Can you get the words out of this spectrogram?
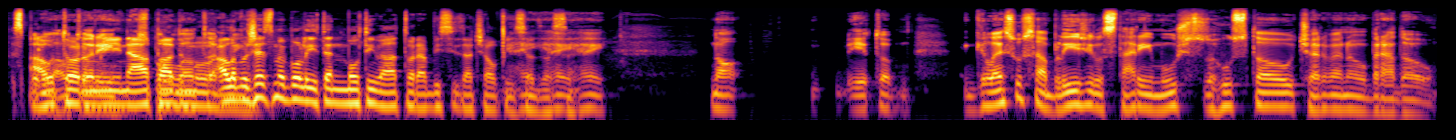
spolu autormi nápadmu, alebo že sme boli ten motivátor, aby si začal písať hej, zase. Hej, hej. No, je to... K lesu sa blížil starý muž s hustou červenou bradou.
